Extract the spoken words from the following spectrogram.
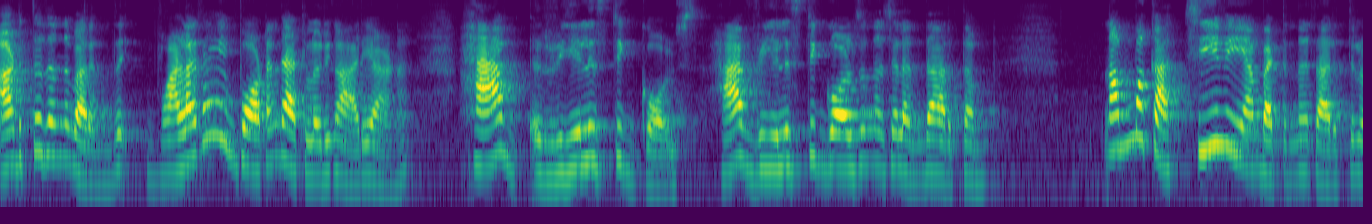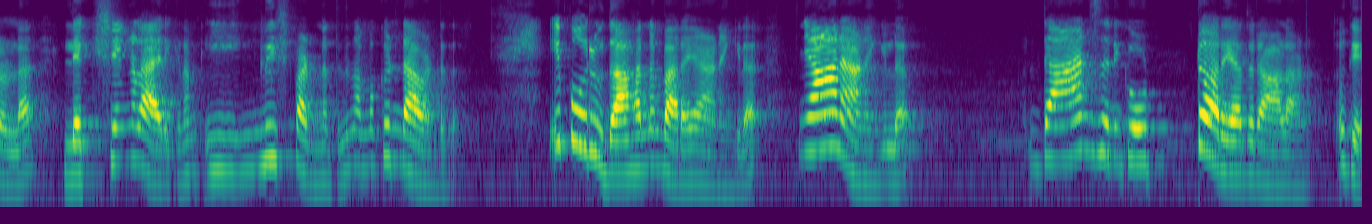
അടുത്തതെന്ന് പറയുന്നത് വളരെ ഇമ്പോർട്ടന്റ് ആയിട്ടുള്ള ഒരു കാര്യമാണ്. Have realistic goals have realistic goals എന്ന് വെച്ചാൽ എന്താ അർത്ഥം? നമുക്ക് അച്ചീവ് ചെയ്യാൻ പറ്റുന്ന തരത്തിലുള്ള ലക്ഷ്യങ്ങളായിരിക്കണം ഈ ഇംഗ്ലീഷ് പഠനത്തിൽ നമുക്ക് ഉണ്ടാവേണ്ടത്. ഇപ്പോൾ ഒരു ഉദാഹരണം പറയുകയാണെങ്കിൽ ഞാനാണെങ്കിൽ ഡാൻസ് എനിക്ക് ഒട്ടും അറിയാത്ത ഒരാളാണ്. ഓക്കെ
